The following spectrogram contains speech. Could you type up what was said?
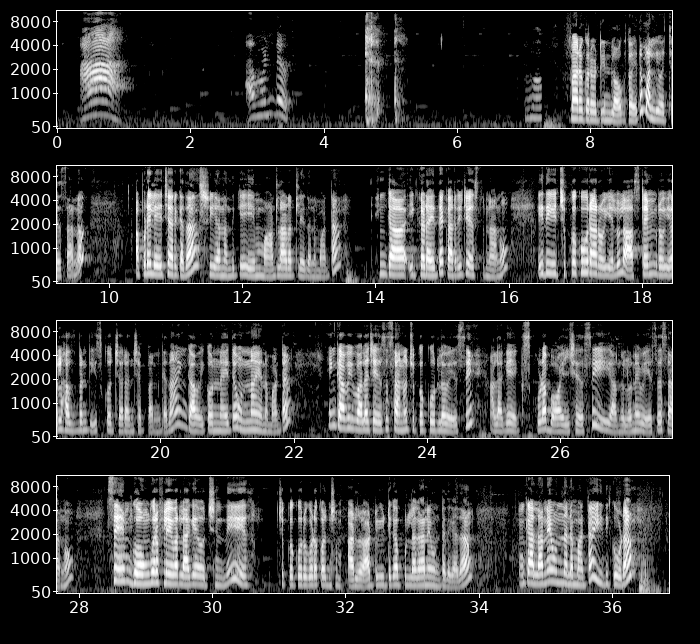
మరొక రొటీన్ బ్లాగ్తో అయితే మళ్ళీ వచ్చేసాను. అప్పుడే లేచారు కదా శ్రీయాన్ అందుకే ఏం మాట్లాడట్లేదు అనమాట ఇంకా ఇక్కడైతే కర్రీ చేస్తున్నాను. ఇది చుక్కకూర రొయ్యలు లాస్ట్ టైం రొయ్యలు హస్బెండ్ తీసుకొచ్చారని చెప్పాను కదా. ఇంకా అవి కొన్ని అయితే ఉన్నాయన్నమాట. ఇంకా అవి ఇవాళ చేసేసాను చుక్కకూరలో వేసి అలాగే ఎగ్స్ కూడా బాయిల్ చేసి అందులోనే వేసేసాను. సేమ్ గోంగూర ఫ్లేవర్ లాగే వచ్చింది. చుక్కకూర కూడా కొంచెం అటు అటు ఇటుగా పుల్లగానే ఉంటుంది కదా. ఇంకా అలానే ఉందన్నమాట ఇది కూడా.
